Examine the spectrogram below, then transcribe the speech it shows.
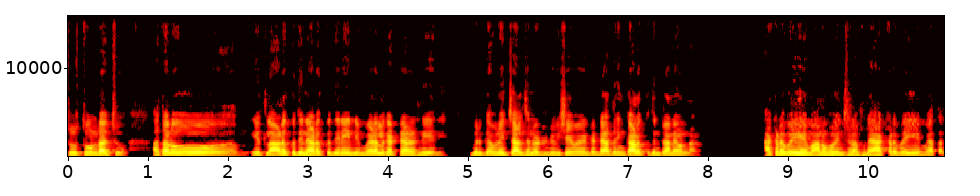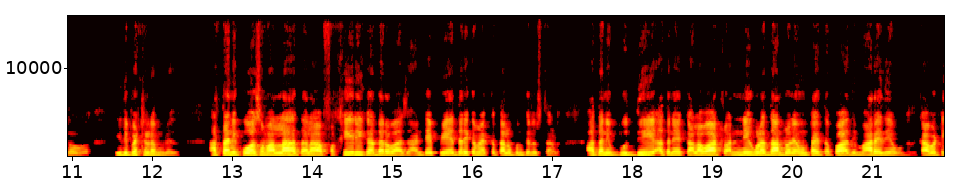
చూస్తూ ఉండొచ్చు అతడు ఇట్లా అడుక్కు తిని అడుక్కు తిని ఇన్ని మేడలు కట్టాడండి అని. మీరు గమనించాల్సినటువంటి విషయం ఏంటంటే అతను ఇంకా అడుక్కు తింటానే ఉన్నాడు. అక్కడ పోయి ఏమి అనుభవించడం లేదు అక్కడ పోయి ఏమి అతను ఇది పెట్టడం లేదు. అతని కోసం అల్లాహతల ఫకీరీగా దర్వాజా అంటే పేదరికం యొక్క తలుపుని తెలుస్తాడు. అతని బుద్ధి అతని యొక్క అలవాట్లు అన్నీ కూడా దాంట్లోనే ఉంటాయి తప్ప అది మారేది ఉండదు. కాబట్టి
